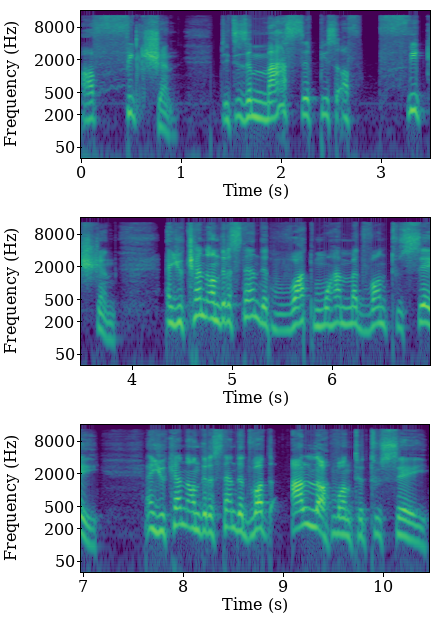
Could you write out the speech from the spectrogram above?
of fiction. It is a masterpiece of fiction. And you can understand that what Muhammad want to say. And you can understand that what Allah wanted to say.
